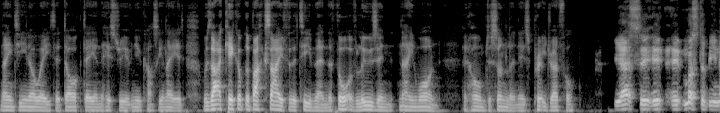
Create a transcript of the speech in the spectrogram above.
1908, a dark day in the history of Newcastle United. Was that a kick up the backside for the team then? The thought of losing 9 1 at home to Sunderland is pretty dreadful. Yes, it, it, it must have been.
